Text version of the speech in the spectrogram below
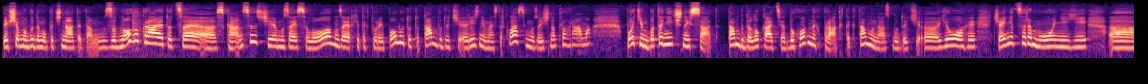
якщо ми будемо починати там з одного краю, то це Скансенс чи музей село, музей архітектури і побуту, то там будуть різні майстер-класи, музична програма. Потім ботанічний сад. Там буде локація духовних практик. Там у нас будуть е, йоги, чайні церемонії, е,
